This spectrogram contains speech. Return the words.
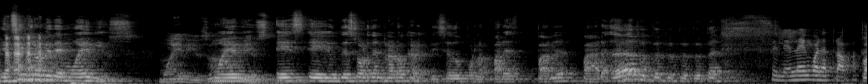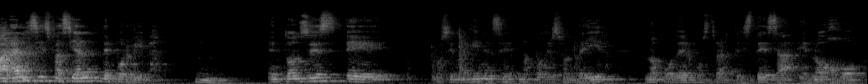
el síndrome de Moebius. Moebius. ah, Moebius es eh, un desorden raro caracterizado por la para- para- para- ah, Se le lengua la traba. parálisis facial de por vida. Mm. Entonces, eh, pues imagínense no poder sonreír, no poder mostrar tristeza, enojo,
